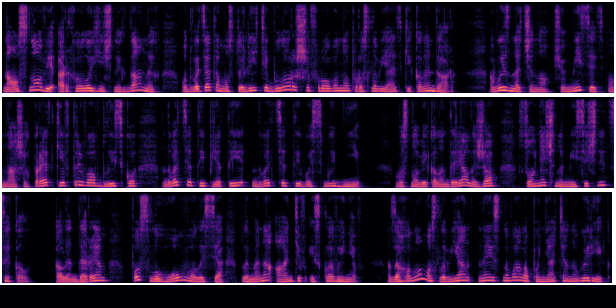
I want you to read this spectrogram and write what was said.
На основі археологічних даних у ХХ столітті було розшифровано прослов'янський календар. Визначено, що місяць у наших предків тривав близько 25-28 днів. В основі календаря лежав сонячно-місячний цикл. Календарем послуговувалися племена антів і склавинів. Загалом у слов'ян не існувало поняття Новий рік.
